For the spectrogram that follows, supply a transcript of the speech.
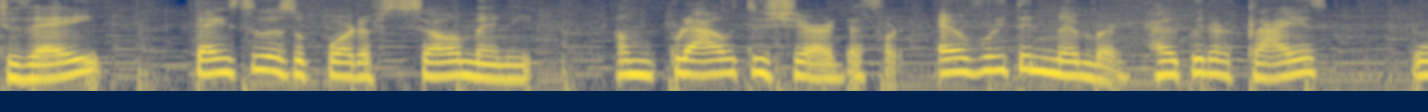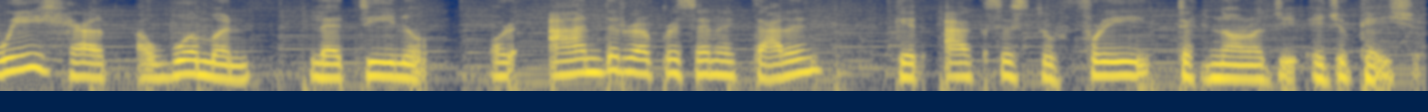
Today, thanks to the support of so many, I'm proud to share that for every team member helping our clients, we help a woman, Latino, or underrepresented talent get access to free technology education.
